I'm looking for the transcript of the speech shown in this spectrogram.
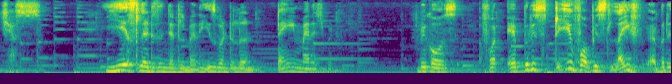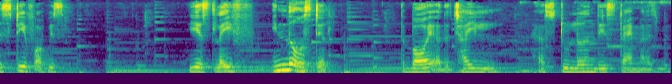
Yes. Yes ladies and gentlemen he is going to learn time management. Because for every step of his life every step of his yes life in the hostel the boy or the child has to learn this time management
